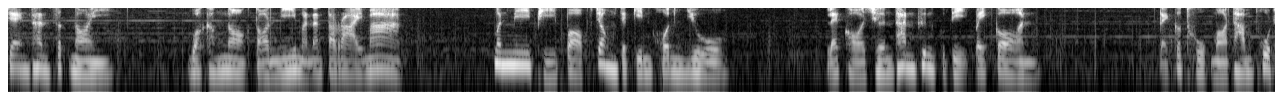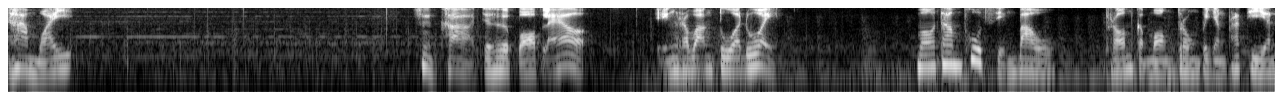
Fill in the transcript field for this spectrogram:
แจ้งท่านสักหน่อย ว่าข้างนอกตอนนี้มันอันตรายมาก มันมีผีปอบจ้องจะกินคนอยู่ และขอเชิญท่านขึ้นกุฏิไปก่อน แต่ก็ถูกหมอทำพูดห้ามไว้ข้าเจอปอบแล้ว เอ็งระวังตัวด้วย หมอทำพูดเสียงเบา พร้อมกับมองตรงไปยังพระเทียน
